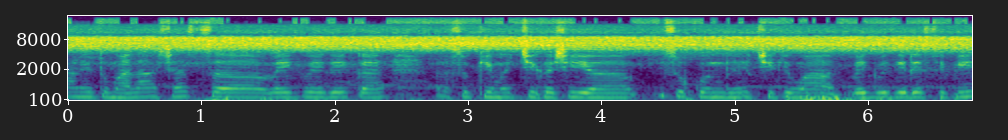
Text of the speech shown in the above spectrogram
आणि तुम्हाला अशाच वेगवेगळी वेगवेगळे काय सुकी मच्छी कशी सुकून घ्यायची किंवा वेगवेगळी रेसिपी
